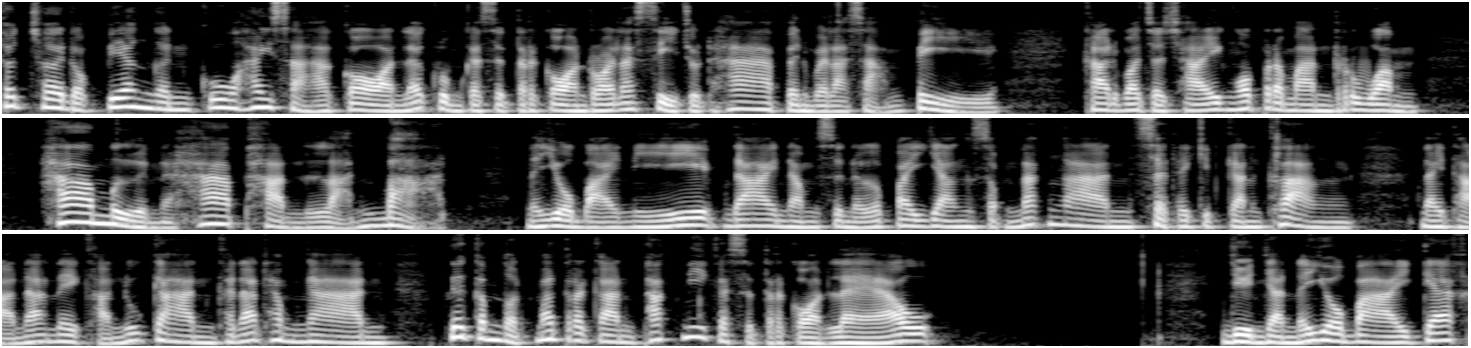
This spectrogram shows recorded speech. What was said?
ชดเชยดอกเบี้ยเงินกู้ให้สหกรณ์และกลุ่มเกษตรกรร้อยละ 4.5 เป็นเวลา 3 ปี คาดว่าจะใช้งบประมาณรวม 55,000 ล้านบาท นโยบายนี้ได้นำเสนอไปยังสำนักงานเศรษฐกิจการคลัง ในฐานะเลขานุการคณะทำงาน เพื่อกำหนดมาตรการพักหนี้เกษตรกรแล้ว ยืนยันนโยบายแก้ไข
